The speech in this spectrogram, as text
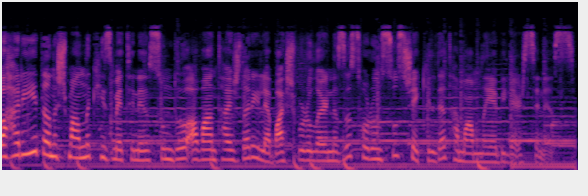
Bahariye Danışmanlık Hizmeti'nin sunduğu avantajlar ile başvurularınızı sorunsuz şekilde tamamlayabilirsiniz.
